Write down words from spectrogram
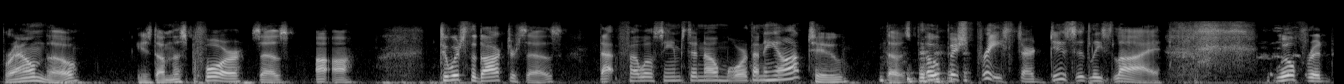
Brown, though, he's done this before, says, uh uh To which the doctor says, That fellow seems to know more than he ought to. Those popish priests are deucedly sly. Wilfred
